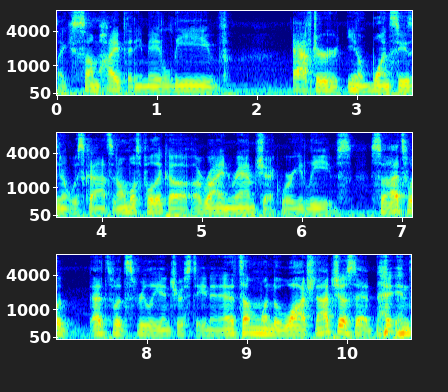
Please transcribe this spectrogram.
like some hype that he may leave after you know one season at Wisconsin, almost pull like a, a, Ryan Ramczyk where he leaves. So that's what that's what's really interesting, and it's someone to watch, not just at in,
